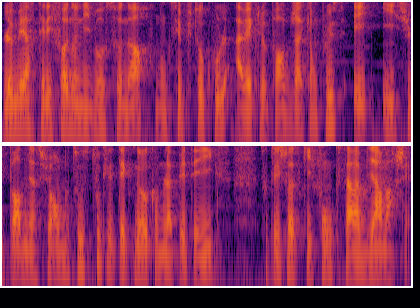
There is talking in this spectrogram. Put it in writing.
le meilleur téléphone au niveau sonore. Donc, c'est plutôt cool avec le port jack en plus. Et il supporte bien sûr en Bluetooth toutes les technos comme la PTX, toutes les choses qui font que ça va bien marcher.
